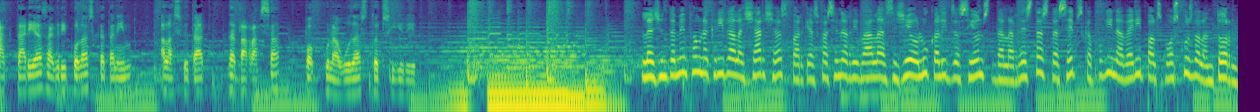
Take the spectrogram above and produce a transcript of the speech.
hectàrees agrícoles que tenim a la ciutat de Terrassa, poc conegudes, tot sigui dit. L'Ajuntament fa una crida a les xarxes perquè es facin arribar les geolocalitzacions de les restes de ceps que puguin haver-hi pels boscos de l'entorn.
